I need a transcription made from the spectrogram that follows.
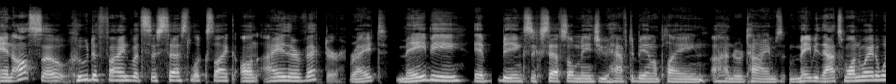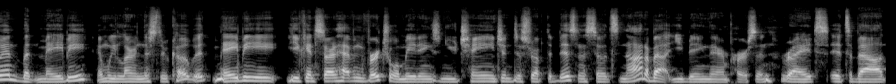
And also, who defined what success looks like on either vector, right? Maybe if being successful means you have to be on a plane a hundred times, maybe that's one way to win, but maybe, and we learned this through COVID, maybe you can start having virtual meetings and you change and disrupt the business. So it's not about you being there in person, right? It's about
